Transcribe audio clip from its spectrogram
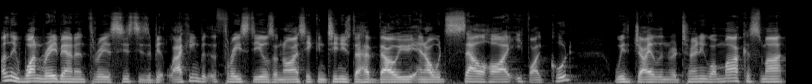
Only one rebound and three assists is a bit lacking, but the three steals are nice. He continues to have value, and I would sell high if I could with Jalen returning. While Marcus Smart,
